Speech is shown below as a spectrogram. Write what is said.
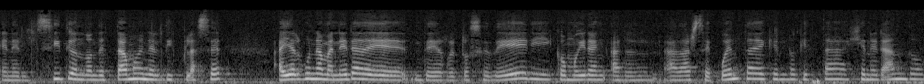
en el sitio en donde estamos en el displacer, ¿hay alguna manera de, retroceder y cómo ir a, darse cuenta de qué es lo que está generando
